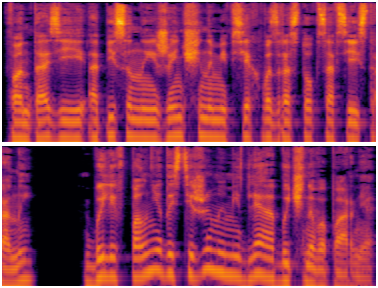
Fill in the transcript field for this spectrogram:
Фантазии, описанные женщинами всех возрастов со всей страны, были вполне достижимыми для обычного парня.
